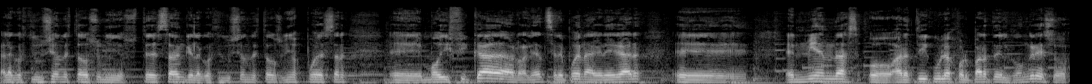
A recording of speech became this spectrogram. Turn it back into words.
a la Constitución de Estados Unidos. Ustedes saben que la Constitución de Estados Unidos puede ser eh, modificada, en realidad se le pueden agregar eh, enmiendas o artículos por parte del Congreso.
